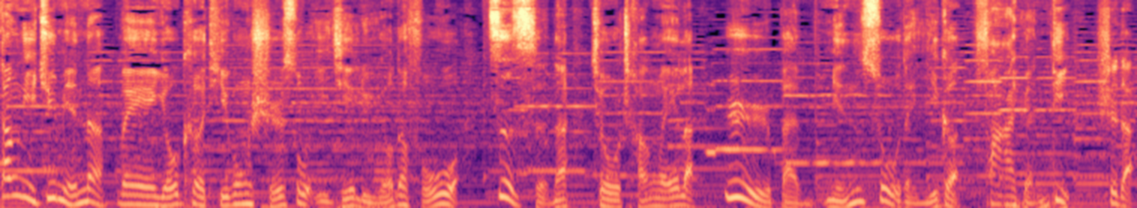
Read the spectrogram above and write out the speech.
当地居民呢为游客。客提供食宿以及旅游的服务，自此呢就成为了日本民宿的一个发源地。是的，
